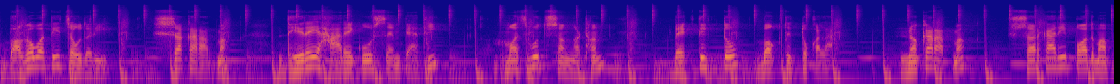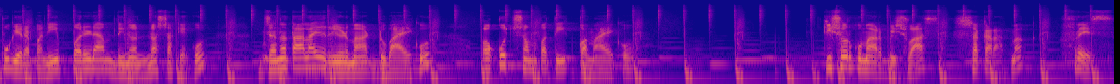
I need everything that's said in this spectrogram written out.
भगवती चौधरी सकारात्मक धेरै हारेको सेम्प्याथी मजबुत सङ्गठन व्यक्तित्व वक्तित्व कला। नकारात्मक सरकारी पदमा पुगेर पनि परिणाम दिन नसकेको जनतालाई ऋणमा डुबाएको अकुत सम्पत्ति कमाएको। किशोर कुमार विश्वास सकारात्मक फ्रेस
